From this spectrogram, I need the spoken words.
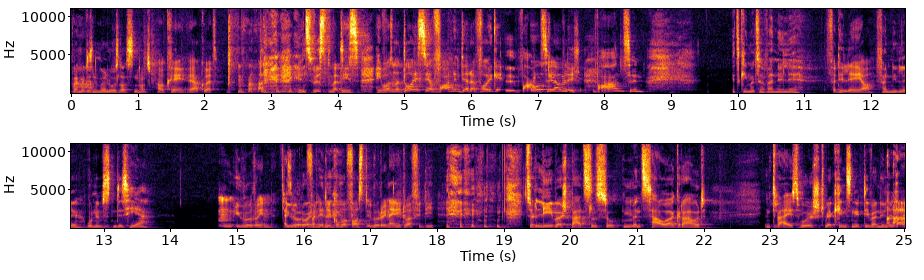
Weil mir das nicht mehr loslassen hat. Okay, ja gut. Jetzt wüssten wir das. Hey, was wir da jetzt erfahren in der Folge. Äh, Unglaublich. Wahnsinn. Jetzt gehen wir zur Vanille. Vanille, ja. Vanille, wo nimmst du denn das her? Mm, Überall. Also Überall. Vanille kann man fast überall rein tun, finde ich. zur Leberspatzelsuppen, ein Sauerkraut, ein Weißwurst. Wer kennt es nicht? Die Ah,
